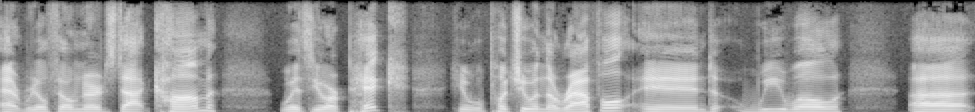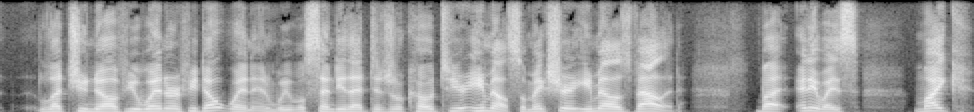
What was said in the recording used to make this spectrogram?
at reelfilmnerds.com with your pick. He will put you in the raffle and we will uh, let you know if you win or if you don't win. And we will send you that digital code to your email. So make sure your email is valid. But, anyways, Mike,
